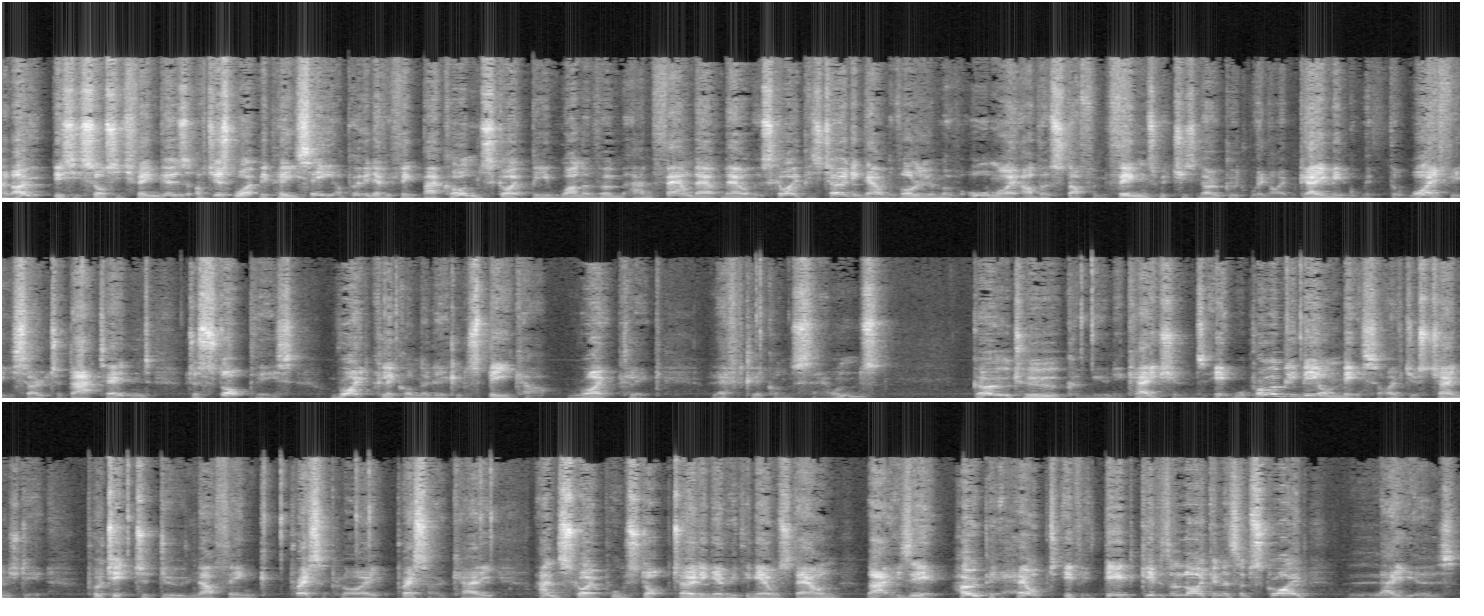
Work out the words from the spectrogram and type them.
Hello, this is Sausage Fingers. I've just wiped my PC. I'm putting everything back on, Skype being one of them, and found out now that Skype is turning down the volume of all my other stuff and things, which is no good when I'm gaming with the Wi-Fi. So to that end, to stop this, right click on the little speaker, right click, left click on sounds, go to communications. It will probably be on this, I've just changed it. Put it to do nothing, press apply, press OK, and Skype will stop turning everything else down. That is it. Hope it helped. If it did, give us a like and a subscribe. Laters.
